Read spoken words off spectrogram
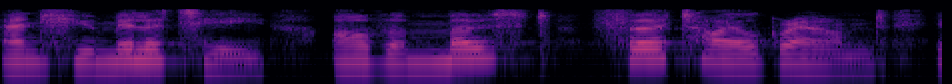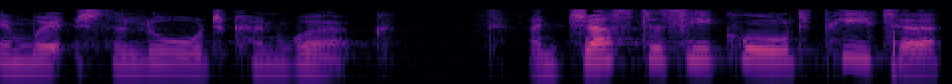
and humility are the most fertile ground in which the Lord can work. And just as he called Peter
